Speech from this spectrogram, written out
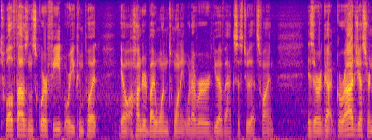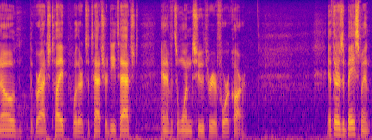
12,000 square feet or you can put, you know, 100 by 120, whatever you have access to, that's fine. Is there a garage, yes or no? The garage type, whether it's attached or detached, and if it's a one, two, three, or four car. If there's a basement,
